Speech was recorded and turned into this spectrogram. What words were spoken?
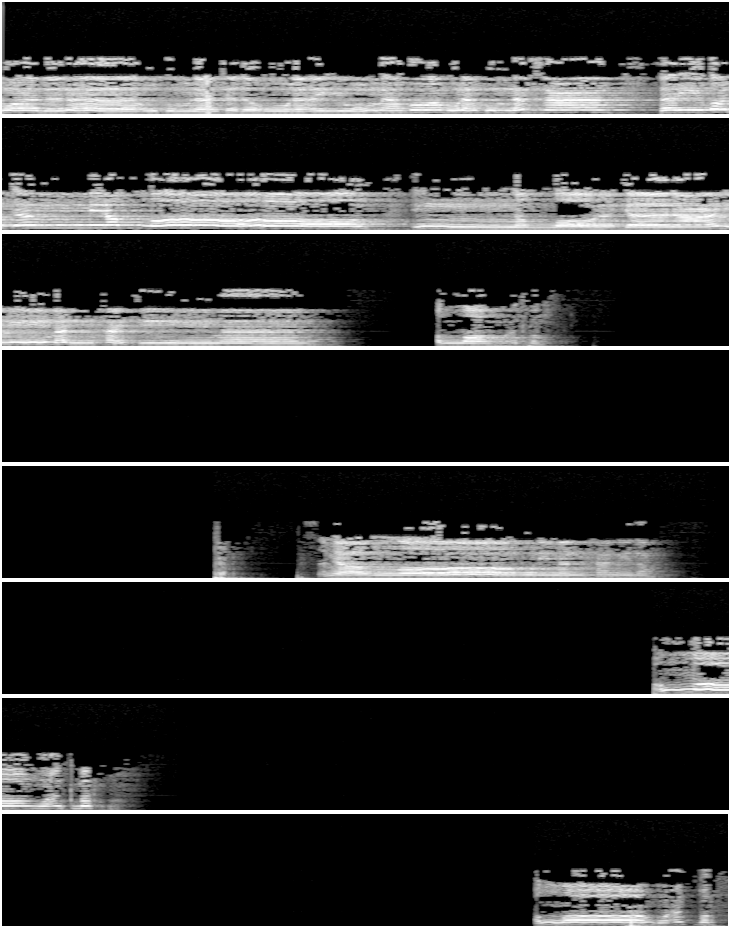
وأبناؤكم لا تدرون أيهم أقرب لكم نفعا. فريضة من الله. إن الله كان عليما حكيما. سمع الله لمن حمده. الله أكبر. الله أكبر.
